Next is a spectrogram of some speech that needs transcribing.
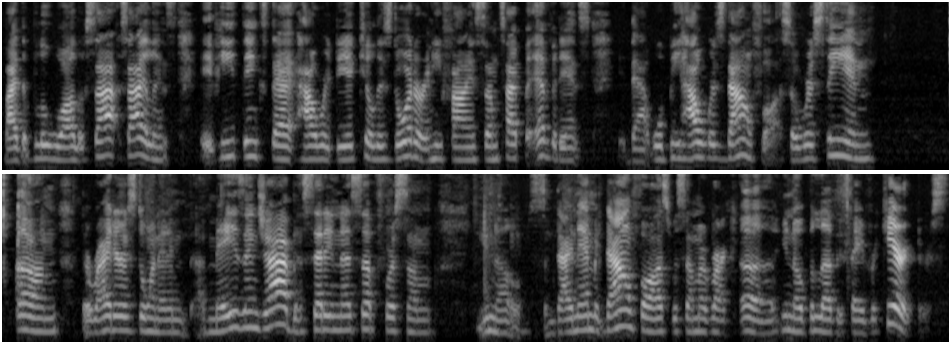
by the blue wall of si- silence if he thinks that howard did kill his daughter and he finds some type of evidence that will be howard's downfall. So we're seeing um the writer is doing an amazing job in setting us up for some you know some dynamic downfalls with some of our uh you know beloved favorite characters.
